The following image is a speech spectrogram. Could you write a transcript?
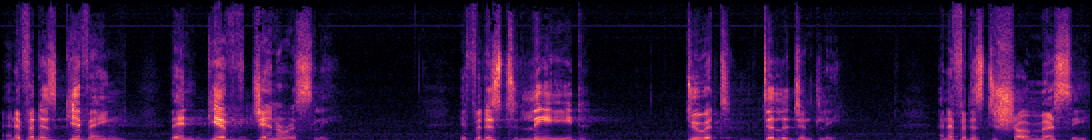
And if it is giving, then give generously. If it is to lead, do it diligently. And if it is to show mercy,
